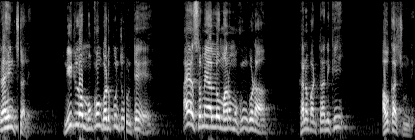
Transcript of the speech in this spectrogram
గ్రహించాలి. నీటిలో ముఖం కడుక్కుంటూ ఉంటే ఆయా సమయాల్లో మన ముఖం కూడా కనబడటానికి అవకాశం ఉంది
